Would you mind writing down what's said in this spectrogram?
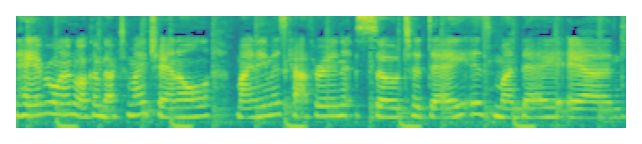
Hey everyone, welcome back to my channel. My name is Catherine. So today is Monday and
